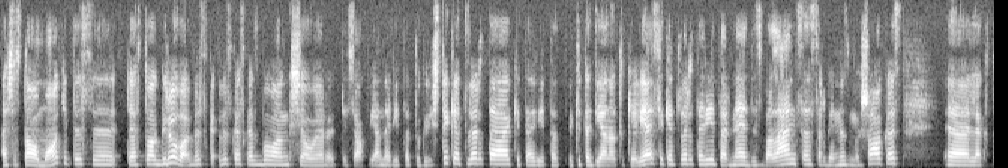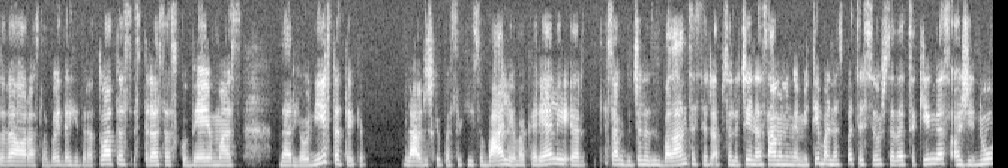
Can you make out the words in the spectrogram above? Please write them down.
aš įstojau mokytis, ties tuo griuvo viskas, viskas, kas buvo anksčiau. Ir tiesiog vieną rytą tu grįžti ketvirtą, kitą, rytą, kitą dieną tu keliesi ketvirtą rytą, ar ne, disbalansas, organizmui šokas, e, lėktuve oras labai dehidratuotas, stresas, skubėjimas, dar jaunystė, tai kaip liaudiškai pasakysiu, baliai, vakarėliai ir tiesiog didžiulis disbalansas ir absoliučiai nesąmoninga mytyba, nes pats esi už save atsakingas, o žinių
